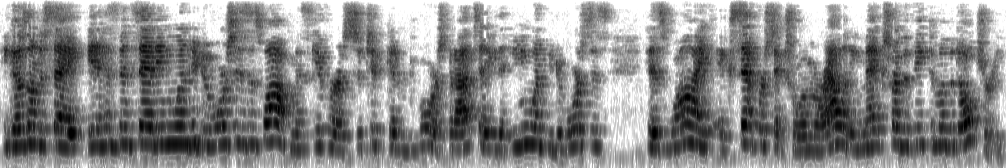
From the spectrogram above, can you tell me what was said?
He goes on to say, It has been said, anyone who divorces his wife must give her a certificate of divorce. But I tell you that anyone who divorces his wife, except for sexual immorality, makes her the victim of adultery,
